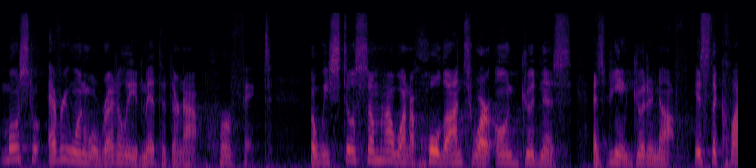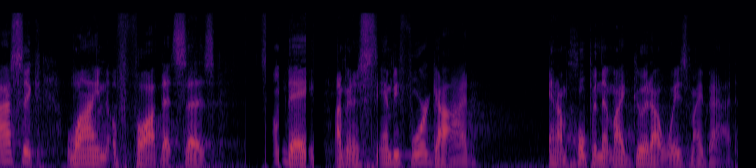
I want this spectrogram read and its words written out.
most everyone will readily admit that they're not perfect, but we still somehow want to hold on to our own goodness as being good enough. It's the classic line of thought that says, Someday I'm going to stand before God and I'm hoping that my good outweighs my bad.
